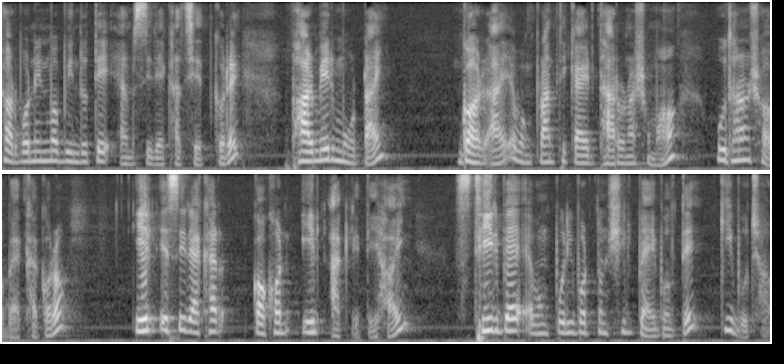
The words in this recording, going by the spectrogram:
সর্বনিম্ন বিন্দুতে এমসি রেখা ছেদ করে ফার্মের মোট আয় গড় আয় এবং প্রান্তিক আয়ের ধারণাসমূহ উদাহরণসহ ব্যাখ্যা করো। এল এসি রেখার কখন এল আকৃতি হয়? স্থির ব্যয় এবং পরিবর্তনশীল ব্যয় বলতে কি বুঝো?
